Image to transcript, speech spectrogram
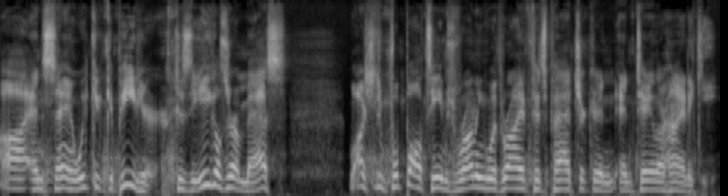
uh, and saying we can compete here because the Eagles are a mess. Washington football team's running with Ryan Fitzpatrick and, and Taylor Heinicke.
